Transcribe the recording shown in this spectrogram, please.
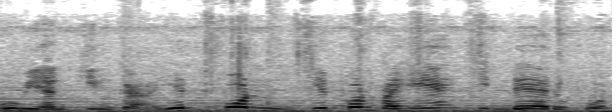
บ่มีอันกินกะเฮ็ดป่นเฮ็ดป่นไปแห้งกินได้ทุกคน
